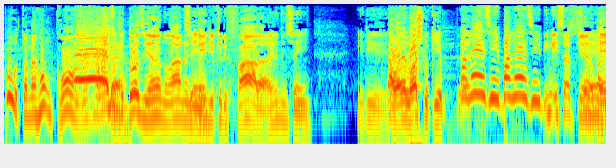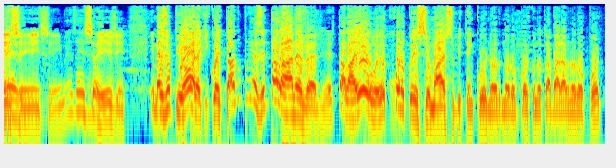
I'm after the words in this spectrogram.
Puta, mas Hong Kong, É, um moleque né? de 12 anos lá, não Sim. entende o que ele fala. Ele não Sim. Ele... Não, é lógico que. Balese, Balese! Ninguém sabe quem era o Sim, Balese. sim, sim, mas é isso aí, gente. E, mas o pior é que, coitado, porque às vezes ele tá lá, né, velho? Ele tá lá. Eu, eu quando eu conheci o Márcio Bittencourt no, no aeroporto, quando eu trabalhava no aeroporto,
